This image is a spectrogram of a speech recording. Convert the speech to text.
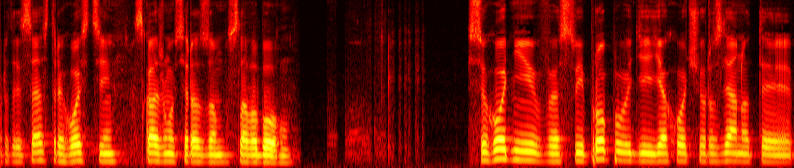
Брати і сестри, гості, скажемо всі разом слава Богу. Сьогодні в своїй проповіді я хочу розглянути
